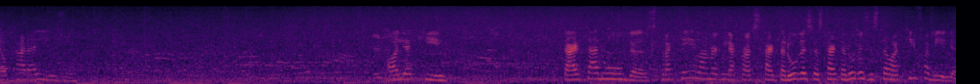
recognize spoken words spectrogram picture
É o paraíso. Olha aqui. Tartarugas. Pra que ir lá mergulhar com as tartarugas se as tartarugas estão aqui, família?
